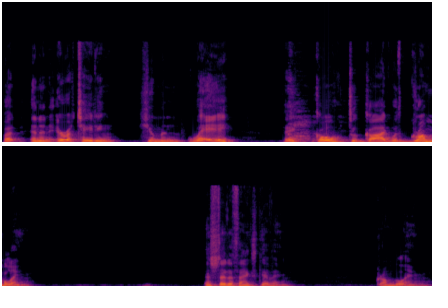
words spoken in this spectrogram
but in an irritating human way they go to God with grumbling instead of thanksgiving. Grumbling.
